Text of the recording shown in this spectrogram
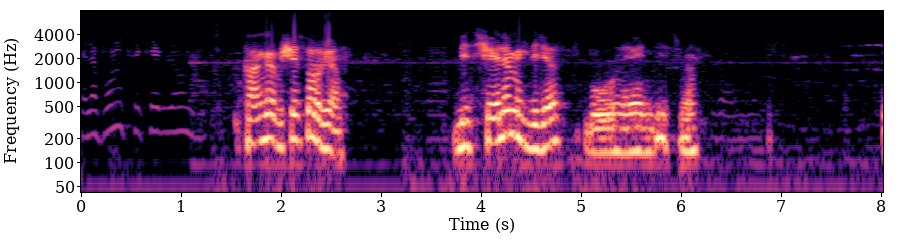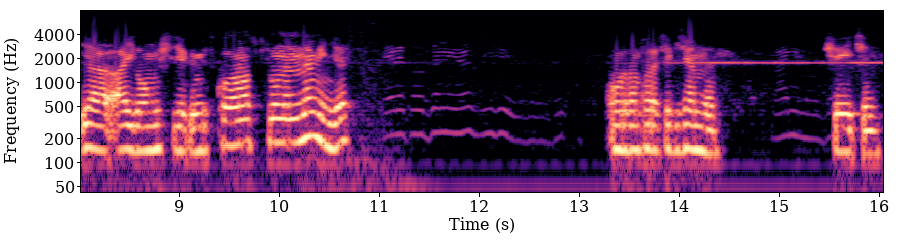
Telefonu çekebiliyor muyum? Kanka bir şey soracağım. Biz şeyle mi gideceğiz? Bu neydi ismi? Ya ay dolmuş diyecektim. Biz Kolan Hospital'ın önüne mi ineceğiz? Evet oradan iniyoruz yürüyoruz. Oradan para çekeceğim de. Aynen orada. Şey için.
